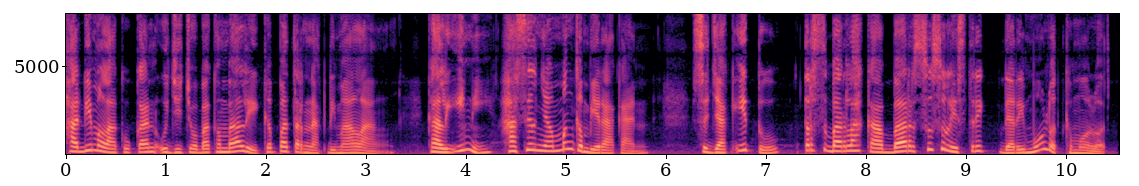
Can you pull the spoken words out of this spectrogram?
Hadi melakukan uji coba kembali ke peternak di Malang. Kali ini hasilnya menggembirakan. Sejak itu, tersebarlah kabar susu listrik dari mulut ke mulut.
